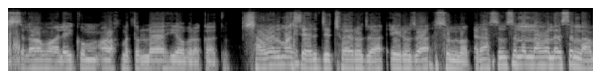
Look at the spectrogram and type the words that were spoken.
আসসালামু আলাইকুম আহমতুল্লাহ বারাকাতু শাওয়াল মাসের যে ছয় রোজা, এই রোজা সুন্নত। রাসুল সাল্লাহ আলাইসাল্লাম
